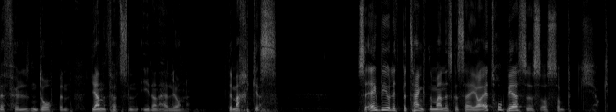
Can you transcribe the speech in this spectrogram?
med fylden, dåpen, gjenfødselen i Den hellige ånd. Det merkes. Så jeg blir jo litt betenkt når mennesker sier ja, jeg tror på Jesus. Og så OK,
